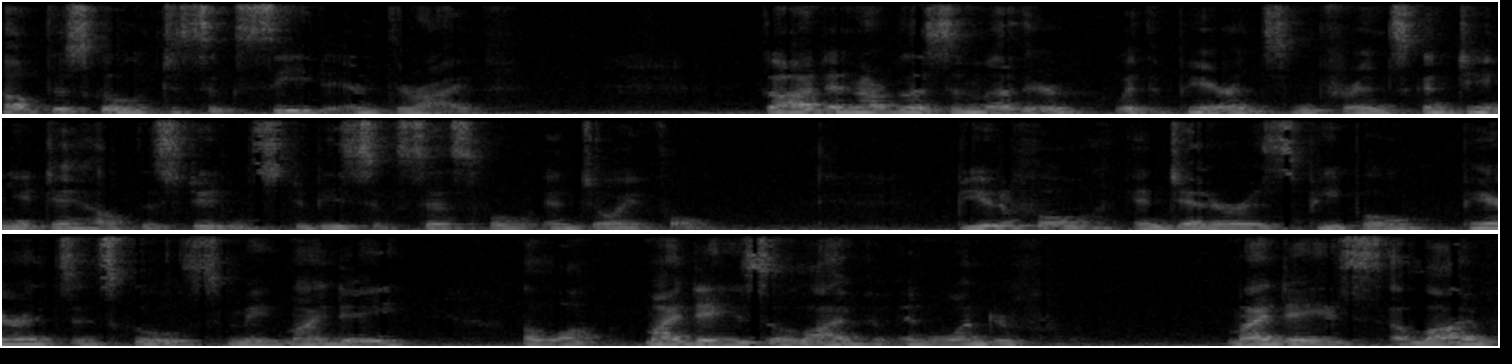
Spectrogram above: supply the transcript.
helped the school to succeed and thrive. God and our Blessed Mother, with the parents and friends, continue to help the students to be successful and joyful. Beautiful and generous people, parents, and schools made my day a lot, my days alive and wonderful. My days alive,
